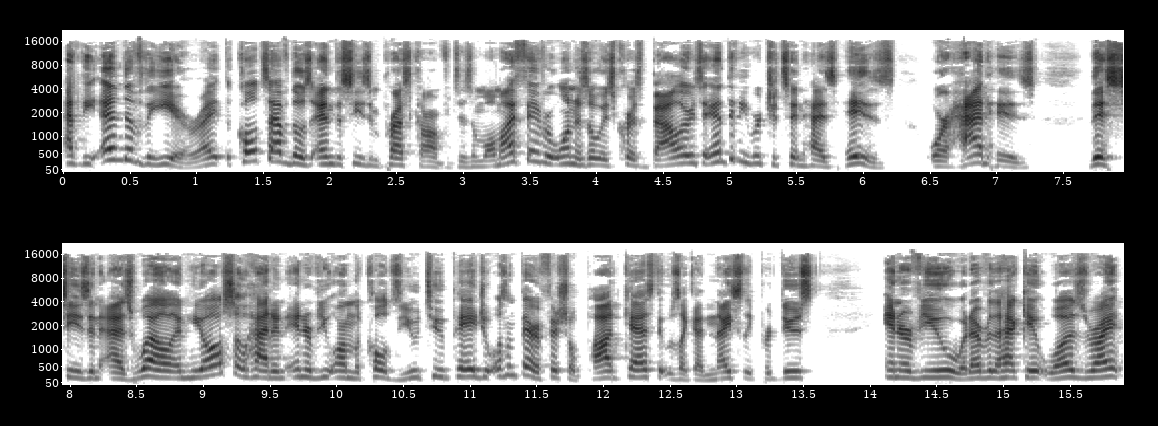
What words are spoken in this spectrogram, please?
at the end of the year, right? The Colts have those end of season press conferences. And while my favorite one is always Chris Ballard's, Anthony Richardson has his or had his this season as well. And he also had an interview on the Colts YouTube page. It wasn't their official podcast, it was like a nicely produced interview, whatever the heck it was, right?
